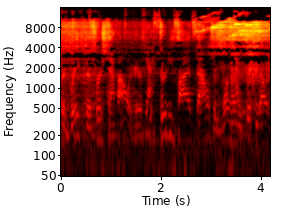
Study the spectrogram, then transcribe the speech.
had a great uh, first half hour here. Yes. Thirty-five thousand one hundred fifty dollars.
